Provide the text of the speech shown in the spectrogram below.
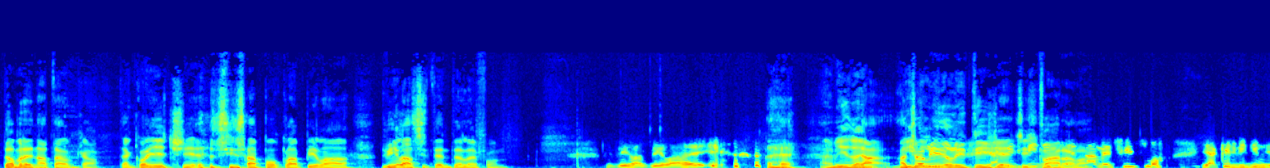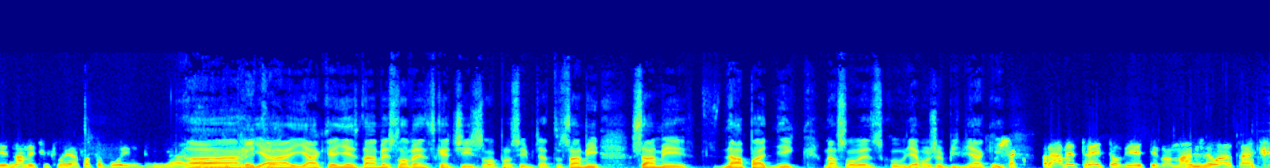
Dobre, Natálka tak konečne si sa poklapila. Dvíla si ten telefon. Zila, zila, hej. A my sme... Na, a čo minulý týždeň keď si vidím stvárala? neznáme číslo, ja keď vidím neznáme číslo, ja sa to bojím dvíhať. Á, prečo? ja, jaké neznáme slovenské číslo, prosím ťa. To sami, sami nápadník na Slovensku nemôže byť No nejaký... však práve preto, viete, mám manžela, tak...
